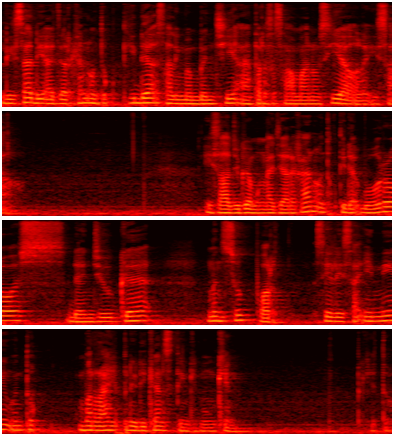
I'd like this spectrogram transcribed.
Lisa diajarkan untuk tidak saling membenci antar sesama manusia oleh Isal. Isal juga mengajarkan untuk tidak boros dan juga mensupport si Lisa ini untuk meraih pendidikan setinggi mungkin. Begitu.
